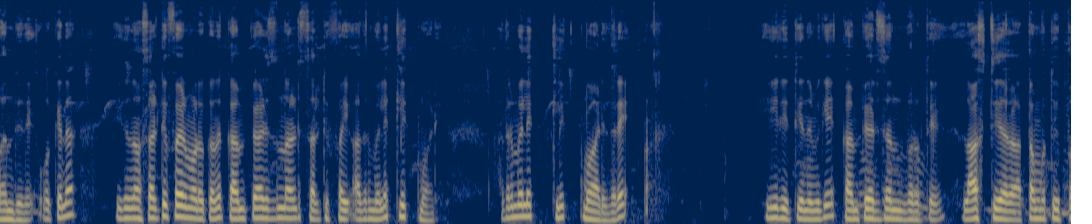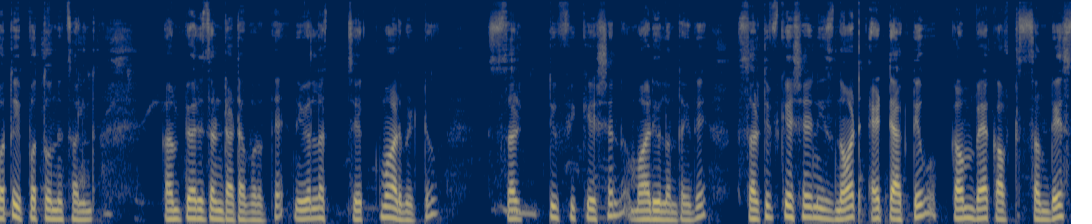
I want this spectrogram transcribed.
ಬಂದಿದೆ. ಓಕೆನಾ ಈಗ ನಾವು ಸರ್ಟಿಫೈ ಮಾಡಬೇಕಂದ್ರೆ ಕಂಪ್ಯಾರಿಸನ್ ಆ್ಯಂಡ್ ಸರ್ಟಿಫೈ ಅದ್ರ ಮೇಲೆ ಕ್ಲಿಕ್ ಮಾಡಿ. ಅದ್ರ ಮೇಲೆ ಕ್ಲಿಕ್ ಮಾಡಿದರೆ ಈ ರೀತಿ ನಮಗೆ ಕಂಪ್ಯಾರಿಸನ್ ಬರುತ್ತೆ. ಲಾಸ್ಟ್ ಇಯರ್ ಹತ್ತೊಂಬತ್ತು ಇಪ್ಪತ್ತು, ಇಪ್ಪತ್ತೊಂದನೇ ಸಾಲಿಂದ ಕಂಪ್ಯಾರಿಸನ್ ಡಾಟಾ ಬರುತ್ತೆ. ನೀವೆಲ್ಲ ಚೆಕ್ ಮಾಡಿಬಿಟ್ಟು ಸರ್ಟಿಫಿಕೇಷನ್ ಮಾಡ್ಯೂಲ್ ಅಂತ ಇದೆ. Certification is not at active come back after some days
